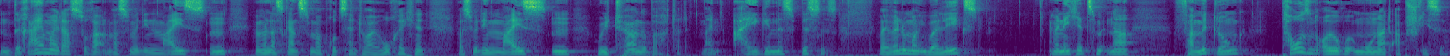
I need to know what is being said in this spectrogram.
Und dreimal darfst du raten, was mir den meisten, wenn man das Ganze mal prozentual hochrechnet, was mir den meisten Return gebracht hat. Mein eigenes Business. Weil wenn du mal überlegst, wenn ich jetzt mit einer Vermittlung 1000 Euro im Monat abschließe,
